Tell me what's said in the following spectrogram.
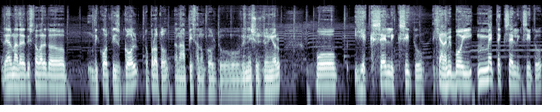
η Real Madrid το έβαλε το δικό της γκολ, το πρώτο, ένα απίθανο γκολ του Vinicius Junior, που η εξέλιξή του, για να μην πω η μετεξέλιξή του,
